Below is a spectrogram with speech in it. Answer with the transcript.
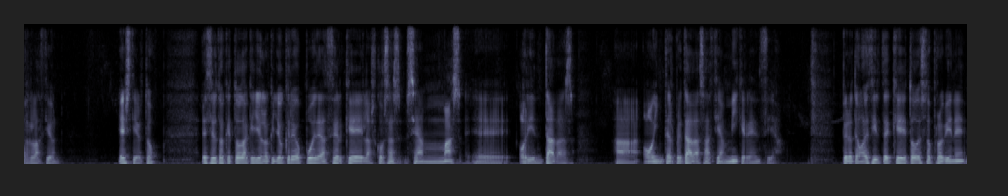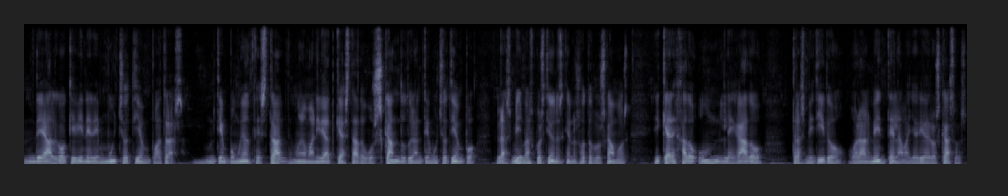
relación. Es cierto, es cierto que todo aquello en lo que yo creo puede hacer que las cosas sean más eh, orientadas o interpretadas hacia mi creencia. Pero tengo que decirte que todo esto proviene de algo que viene de mucho tiempo atrás, un tiempo muy ancestral, una humanidad que ha estado buscando durante mucho tiempo las mismas cuestiones que nosotros buscamos y que ha dejado un legado transmitido oralmente en la mayoría de los casos.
